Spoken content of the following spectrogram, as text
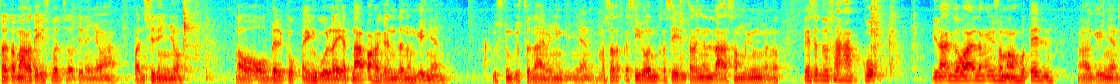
So ito mga ka-taste buds, so, tinan nyo ha, pansinin nyo. Mao-overcook na yung gulay at napakaganda ng ganyan. Gustong gusto namin yung ganyan. Masarap kasi yon kasi talagang lasa mo yung ano. Kaysa doon sa half cook, ginagawa lang yun sa mga hotel. Mga ganyan.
